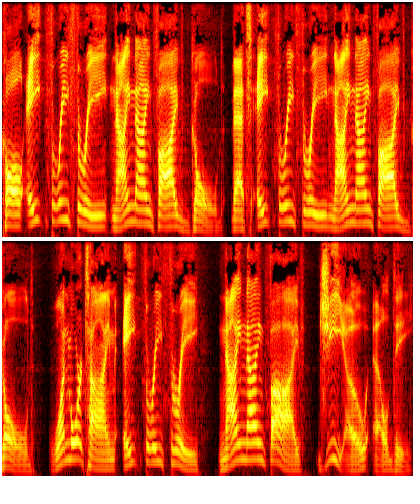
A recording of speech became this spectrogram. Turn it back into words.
Call 833 995 Gold. That's 833 995 Gold. One more time 833 995 G O L D.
